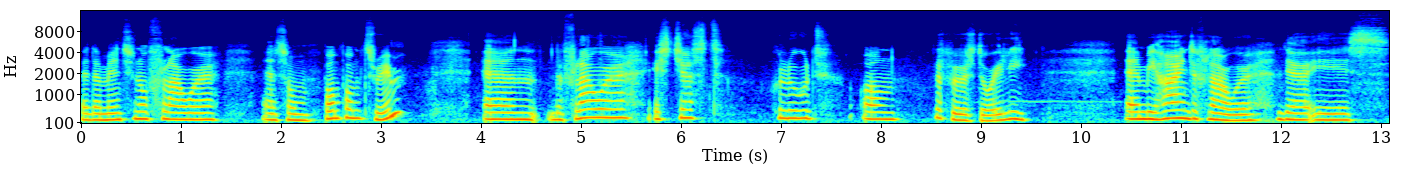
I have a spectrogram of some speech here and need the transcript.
a dimensional flower and some pom-pom trim. And the flower is just glued on the first doily. And behind the flower there is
